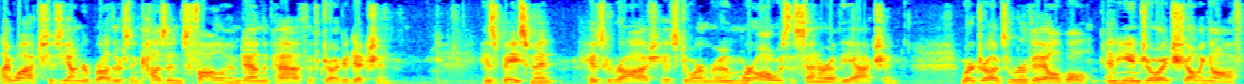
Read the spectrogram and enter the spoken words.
I watch his younger brothers and cousins follow him down the path of drug addiction. His basement, his garage, his dorm room were always the center of the action, where drugs were available, and he enjoyed showing off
